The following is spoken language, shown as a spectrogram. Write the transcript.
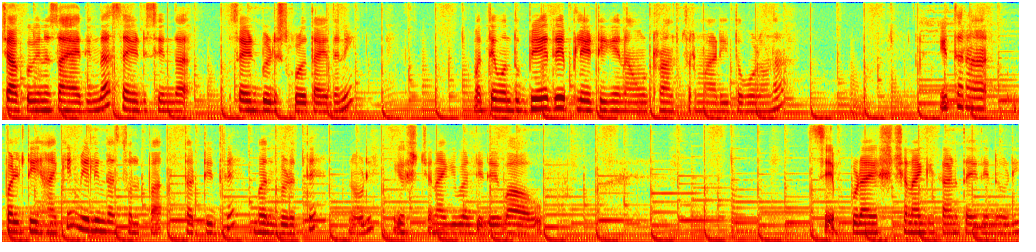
ಚಾಕುವಿನ ಸಹಾಯದಿಂದ ಸೈಡ್ಸಿಂದ ಸೈಡ್ ಬಿಡಿಸ್ಕೊಳ್ತಾ ಇದ್ದೀನಿ. ಮತ್ತು ಒಂದು ಬೇರೆ ಪ್ಲೇಟಿಗೆ ನಾವು ಟ್ರಾನ್ಸ್ಫರ್ ಮಾಡಿ ತಗೊಳ್ಳೋಣ. ಈ ಥರ ಪಲ್ಟಿ ಹಾಕಿ ಮೇಲಿಂದ ಸ್ವಲ್ಪ ತಟ್ಟಿದರೆ ಬಂದ್ಬಿಡುತ್ತೆ. ನೋಡಿ, ಎಷ್ಟು ಚೆನ್ನಾಗಿ ಬಂದಿದೆ. ವಾವ್. ಸೇಫ್ ಕೂಡ ಎಷ್ಟು ಚೆನ್ನಾಗಿ ಕಾಣ್ತಾ ಇದೆ ನೋಡಿ.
